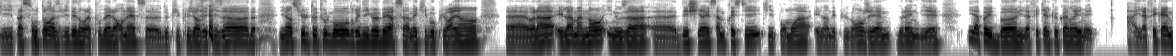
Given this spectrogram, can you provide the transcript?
il, passe son temps à se vider dans la poubelle Hornets depuis plusieurs épisodes. il insulte tout le monde. Rudy Gobert, c'est un mec qui vaut plus rien. voilà. Et là maintenant, il nous a déchiré Sam Presti, qui pour moi est l'un des plus grands GM de la NBA. Il n'a pas eu de bol, il a fait quelques conneries, mais ah, il a fait quand même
